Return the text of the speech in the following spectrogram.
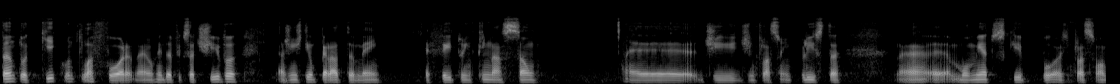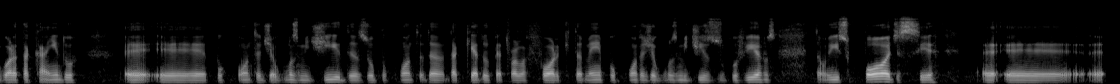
tanto aqui quanto lá fora, né? A renda fixativa a gente tem operado também, é feito inclinação é, de, de inflação implícita, né? É, momentos que pô, a inflação agora está caindo é, por conta de algumas medidas ou por conta da, da, queda do petróleo lá fora, que também é por conta de algumas medidas dos governos. Então, isso pode ser é, é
